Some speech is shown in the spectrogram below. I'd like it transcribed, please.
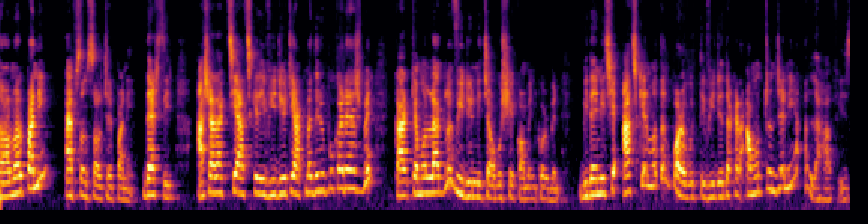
নর্মাল পানি অ্যাপসম সল্টের পানি। দ্যাটস ইট আশা রাখছি আজকের এই ভিডিওটি আপনাদের উপকারে আসবে। কার কেমন লাগল ভিডিও নিচে অবশ্যই কমেন্ট করবেন। বিদায় নিচ্ছি আজকের মতন পরবর্তী ভিডিও দেখার আমন্ত্রণ জানিয়ে আল্লাহ হাফিজ।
